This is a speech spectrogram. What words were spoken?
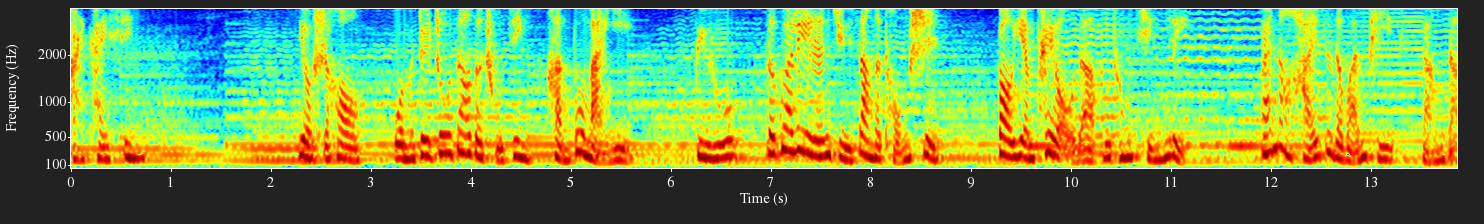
而开心。有时候，我们对周遭的处境很不满意，比如责怪令人沮丧的同事，抱怨配偶的不通情理，烦恼孩子的顽皮等等。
